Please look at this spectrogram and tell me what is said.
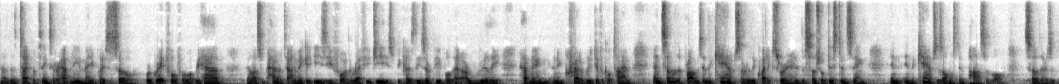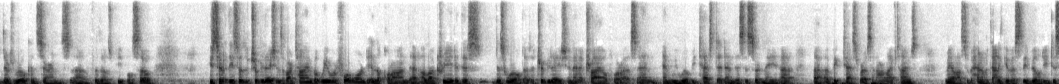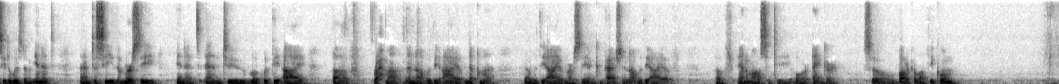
Uh, the type of things that are happening in many places. So we're grateful for what we have Allah subhanahu wa ta'ala make it easy for the refugees because these are people that are really having an incredibly difficult time. And some of the problems in the camps are really quite extraordinary. The social distancing in, in the camps is almost impossible. So there's there's real concerns uh, for those people. So these are these are the tribulations of our time. But we were forewarned in the Quran that Allah created this this world as a tribulation and a trial for us, and and we will be tested. And this is certainly a, a big test for us in our lifetimes. May Allah Subhanahu wa Taala give us the ability to see the wisdom in it, and to see the mercy in it, and to look with the eye of rahmah and not with the eye of niqmah, uh, with the eye of mercy and compassion, not with the eye of, of animosity or anger. So, barakallah fikum.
